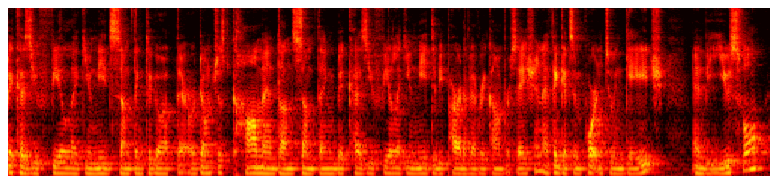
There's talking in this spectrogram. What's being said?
because you feel like you need something to go up there or don't just comment on something because you feel like you need to be part of every conversation. I think it's important to engage and be useful,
